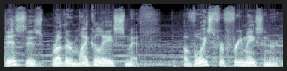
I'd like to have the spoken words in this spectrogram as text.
This is Brother Michael A. Smith, a voice for Freemasonry,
